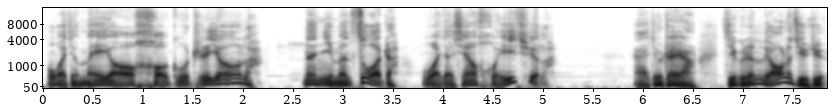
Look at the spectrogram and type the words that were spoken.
我就没有后顾之忧了。那你们坐着，我就先回去了。哎，就这样，几个人聊了几句，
